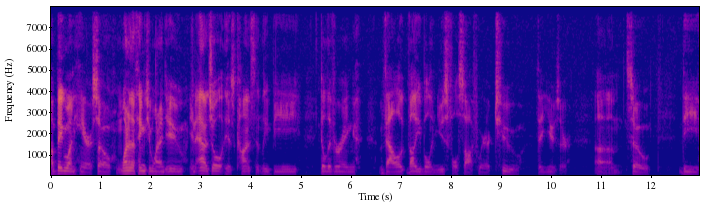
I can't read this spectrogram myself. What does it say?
a big one here. So one of the things you want to do in Agile is constantly be delivering val- valuable and useful software to the user. Um, so the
